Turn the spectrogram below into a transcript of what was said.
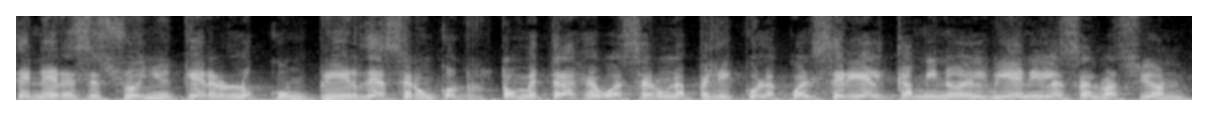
tener ese sueño y quererlo cumplir de hacer un cortometraje o hacer una película? ¿Cuál sería el camino del bien y la salvación?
